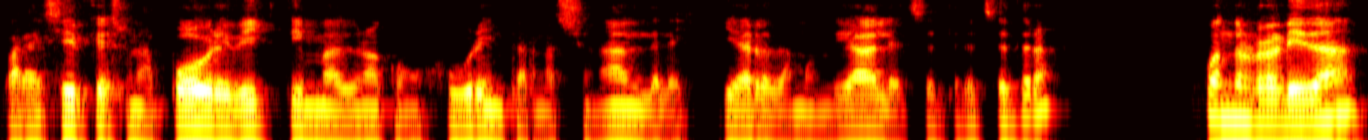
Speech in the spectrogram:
para decir que es una pobre víctima de una conjura internacional de la izquierda mundial, etcétera, etcétera cuando en realidad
